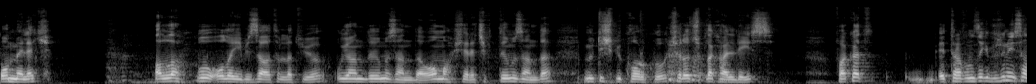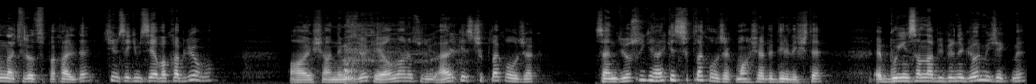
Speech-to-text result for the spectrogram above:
o melek. Allah bu olayı bize hatırlatıyor. Uyandığımız anda, o mahşere çıktığımız anda müthiş bir korku, çırılçıplak haldeyiz. Fakat etrafımızdaki bütün insanlar çırılçıplak halde. Kimse kimseye bakabiliyor mu? Ayşe annemiz diyor ki Allah'ın Resulü herkes çıplak olacak. Sen diyorsun ki herkes çıplak olacak mahşerde dirilişte. E bu insanlar birbirini görmeyecek mi?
